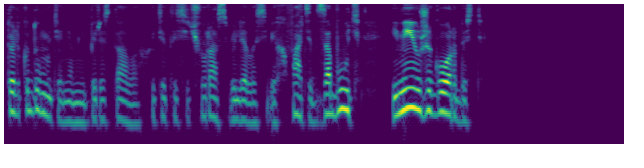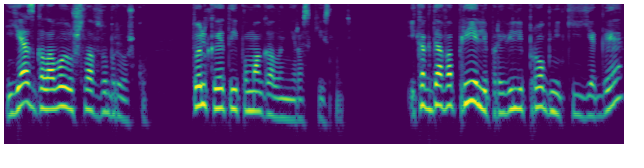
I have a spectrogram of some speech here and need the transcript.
Только думать о нем не перестала, хоть и тысячу раз велела себе «хватит, забудь, имей уже гордость». Я с головой ушла в зубрёжку, только это и помогало не раскиснуть. И когда в апреле провели пробники ЕГЭ,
